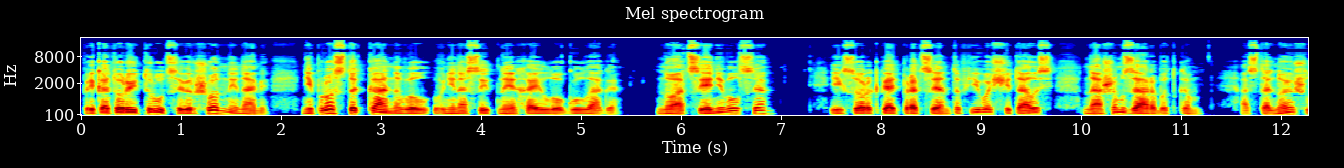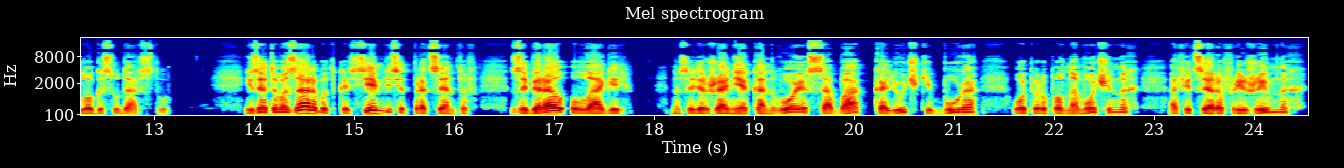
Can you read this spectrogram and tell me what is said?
при которой труд, совершенный нами, не просто канывал в ненасытное хайло ГУЛАГа, но оценивался, и 45% его считалось нашим заработком, остальное шло государству. Из этого заработка 70% забирал лагерь на содержание конвоя, собак, колючки, бура, оперуполномоченных, офицеров режимных,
